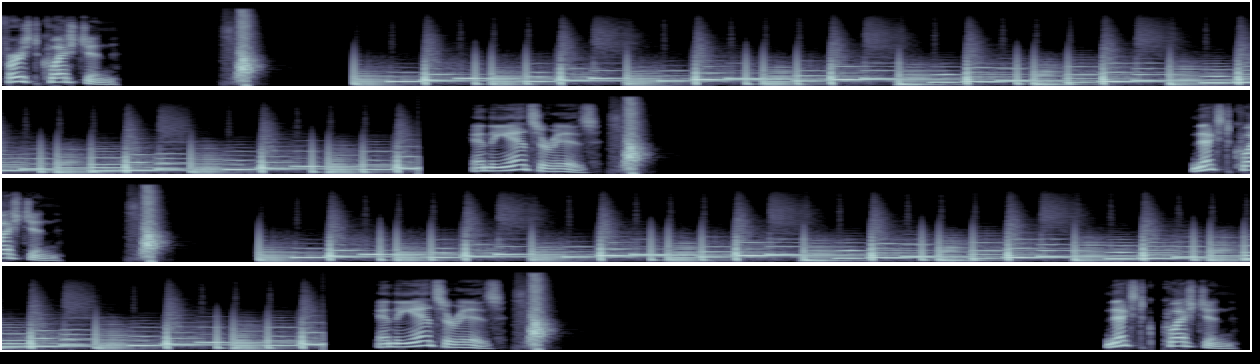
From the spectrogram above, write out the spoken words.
First question. And the answer is. Next question. And the answer is. Next question.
